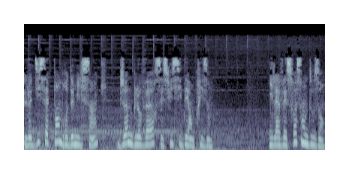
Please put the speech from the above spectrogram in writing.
Le 10 septembre 2005, John Glover s'est suicidé en prison. Il avait 72 ans.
